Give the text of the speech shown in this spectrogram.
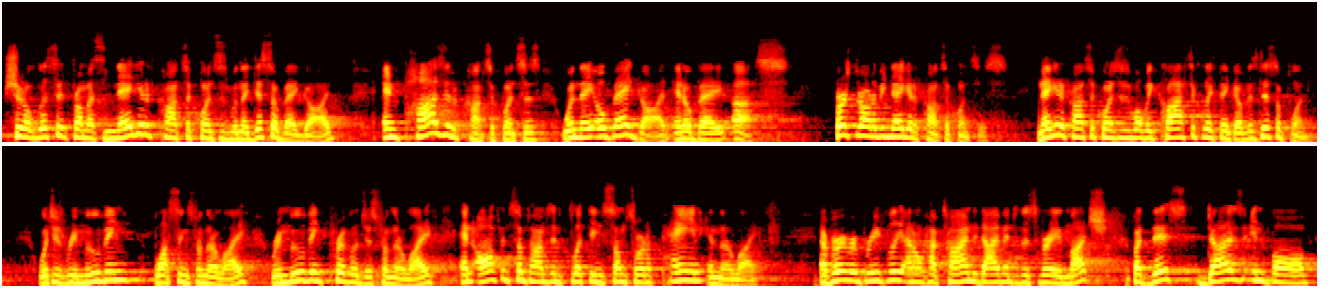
should elicit from us negative consequences when they disobey God and positive consequences when they obey God and obey us. First, there ought to be negative consequences. Negative consequences is what we classically think of as discipline, which is removing blessings from their life, removing privileges from their life, and often sometimes inflicting some sort of pain in their life. Now, very, very briefly, I don't have time to dive into this very much, but this does involve,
